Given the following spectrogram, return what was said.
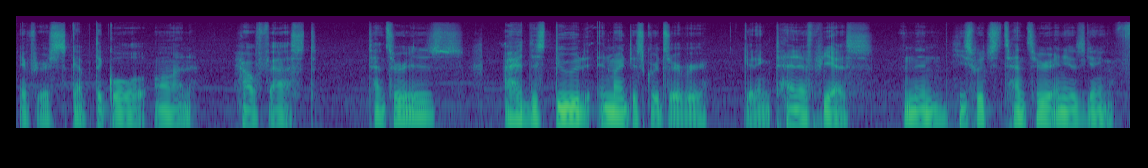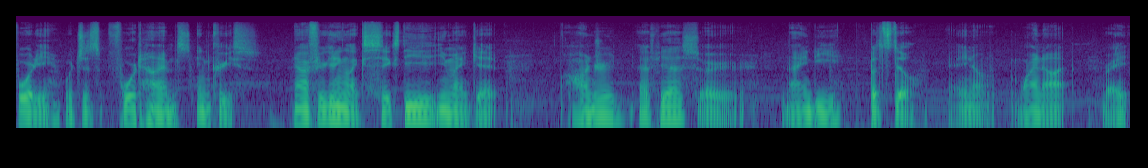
if you're skeptical on how fast Tensor is, I had this dude in my Discord server getting 10 FPS and then he switched to Tensor and he was getting 40, which is four times increase. Now, if you're getting like 60, you might get 100 FPS or 90, but still, you know, why not, right?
